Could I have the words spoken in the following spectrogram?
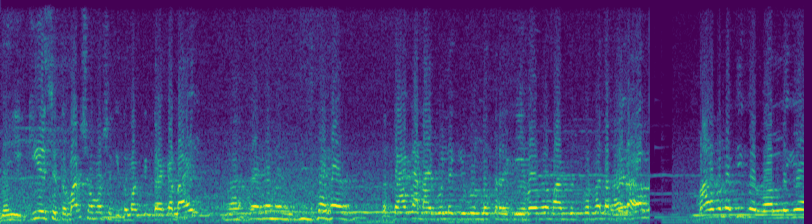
দেখি কি হয়েছে তোমার? সমস্যা কি? তোমার কি টাকা নাই? না টাকা নেই বিশ টাকা টাকা নাই বলে কি বলল কি এভাবে মারধর করবে না মারবো না কি করব? লেগে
